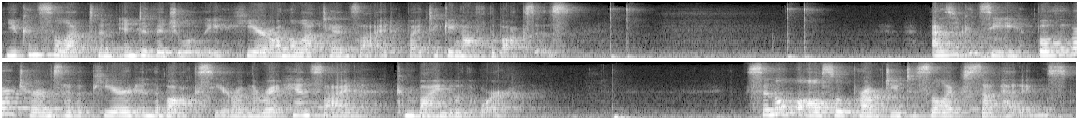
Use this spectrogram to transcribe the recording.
you can select them individually here on the left-hand side by ticking off the boxes. As you can see, both of our terms have appeared in the box here on the right-hand side, combined with OR. CINAHL will also prompt you to select subheadings.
